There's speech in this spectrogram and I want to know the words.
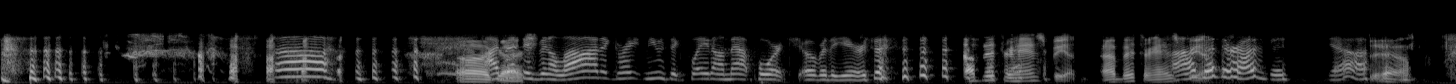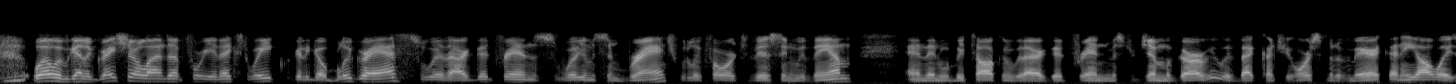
Oh, I bet there's been a lot of great music played on that porch over the years. I bet there has been. I bet there has I been. bet there has been. Yeah. Yeah. Well, we've got a great show lined up for you next week. We're going to go bluegrass with our good friends Williamson Branch. We look forward to visiting with them. And then we'll be talking with our good friend Mr. Jim McGarvey with Backcountry Horsemen of America. And he always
